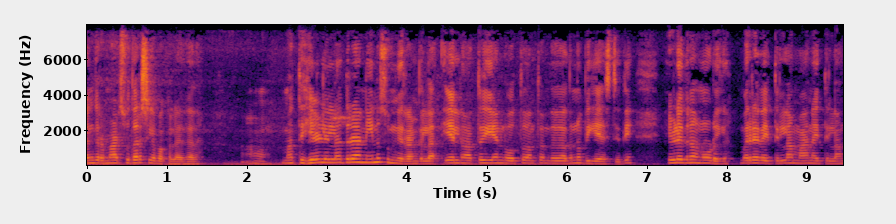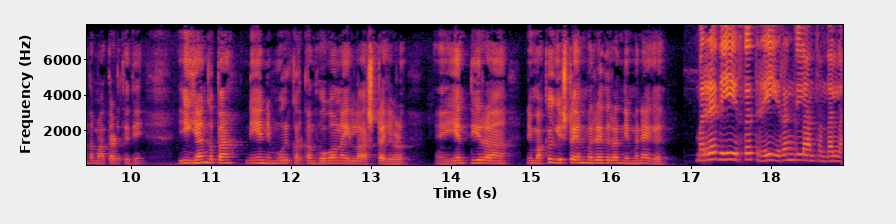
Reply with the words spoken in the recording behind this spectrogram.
ಹಂಗಾರ ಮಾಡಿ ಸುಧಾರಿಸ್ಕೋಬೇಕಲ್ಲ ಈಗ. ಮತ್ತೆ ಹೇಳಿಲ್ಲದ್ರೆ ನೀನು ಸುಮ್ಮನೆ ಇರಂಗಿಲ್ಲ. ಏನು ಆತು, ಏನು ಹೋತು ಅಂತಂದು ಅದನ್ನು ಬಿಗಿಸ್ತಿದ್ದಿ ಹೇಳಿದ್ರ ನೋಡು ಈಗ, ಮರ್ಯಾದೆ ಐತಿಲ್ಲ, ಮಾನ ಐತಿಲ್ಲ ಅಂತ ಮಾತಾಡ್ತಿದ್ದಿ. ಈಗ ಹೆಂಗಪ್ಪ, ನೀ ಏನ್ ನಿಮ್ಮ ಊರಿಗೆ ಕರ್ಕೊಂಡು ಹೋಗೋಣ ಇಲ್ಲ ಅಷ್ಟೇ ಹೇಳು. ಏನ್ ತೀರಾ, ನಿಮ್ಮ ಅಕ್ಕಗೆ ಇಷ್ಟ ಏನ್ ಮರ್ಯಾದೆ ಇರೋದು ನಿಮ್ಮ ಮನ್ಯಾಗ? ಮರ್ಯಾದೆ ಇರ್ತೈತ್ರಿ, ಇರಂಗಿಲ್ಲ ಅಂತಂದಲ್ಲ.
